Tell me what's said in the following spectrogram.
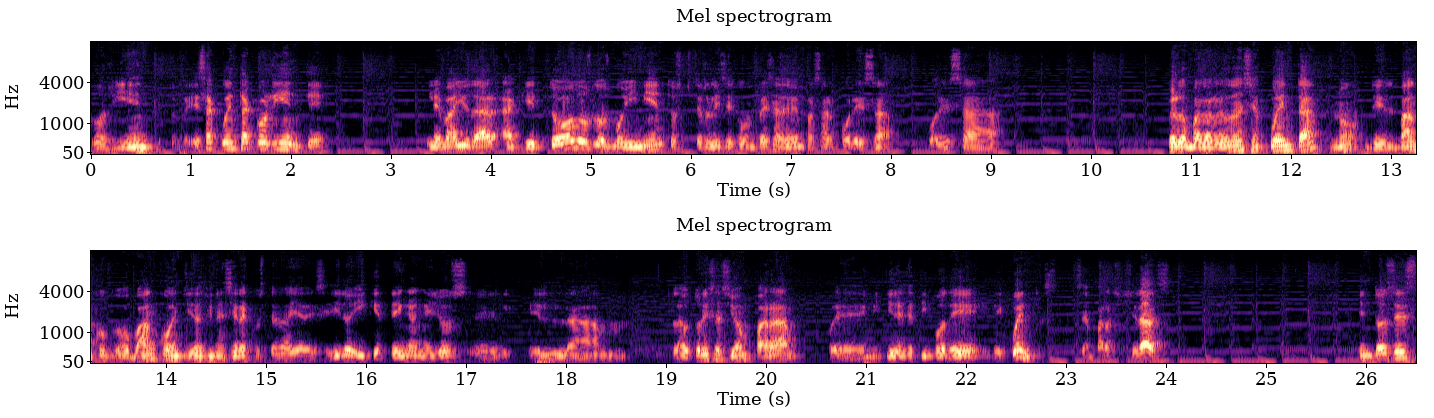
corriente. Entonces, esa cuenta corriente le va a ayudar a que todos los movimientos que usted realice como empresa deben pasar por esa, por esa, perdón, para la redundancia, cuenta, ¿no? Del banco o banco entidad financiera que usted haya decidido y que tengan ellos el, el la autorización para pues, emitir ese tipo de, cuentas, sean para sociedades. Entonces,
